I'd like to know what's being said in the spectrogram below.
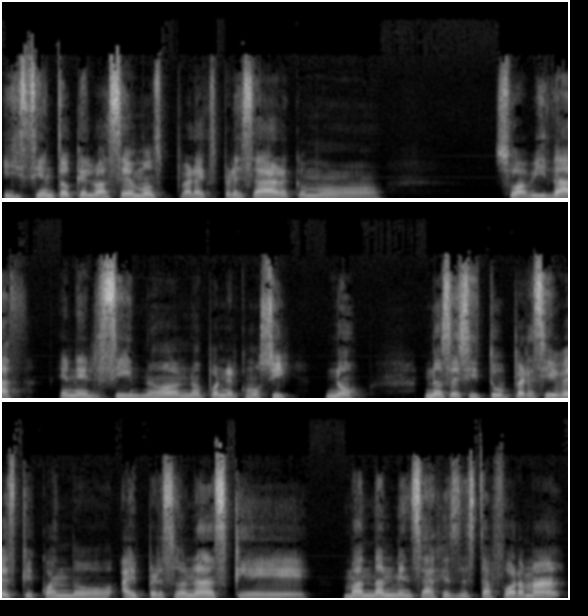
y siento que lo hacemos para expresar como suavidad en el sí, ¿no? No poner como sí, no. No sé si tú percibes que cuando hay personas que mandan mensajes de esta forma,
